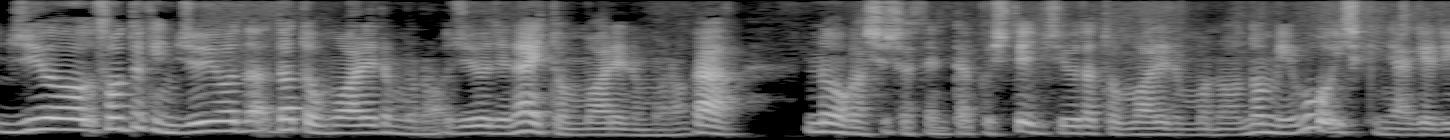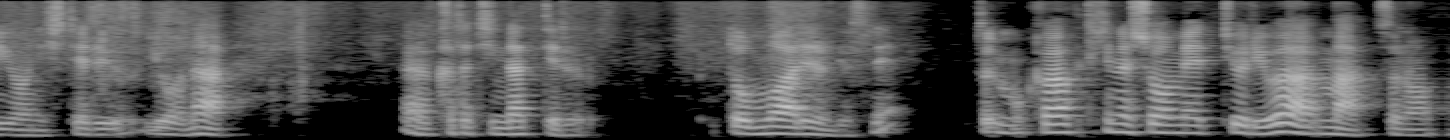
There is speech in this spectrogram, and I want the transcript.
重要、その時に重要だと思われるもの、重要でないと思われるものが、脳が取捨選択して重要だと思われるもののみを意識に上げるようにしているような形になっていると思われるんですね。それも科学的な証明っていうよりは、まあ、その、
